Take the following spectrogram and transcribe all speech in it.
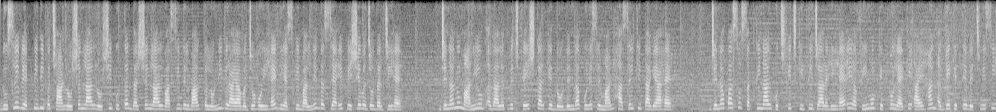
ਦੂਸਰੇ ਵਿਅਕਤੀ ਦੀ ਪਛਾਣ ਰੋਸ਼ਨ ਲਾਲ, ਰੋਸ਼ੀ ਪੁੱਤਰ ਦਰਸ਼ਨ ਲਾਲ, ਵਾਸੀ ਦਿਲਬਾਗ ਕਲੋਨੀ ਗਰਾਇਆ ਵਜੋਂ ਹੋਈ ਹੈ। ਡੀਐਸਪੀ ਬਲ ਨੇ ਦੱਸਿਆ, ਇਹ ਪੇਸ਼ੇ ਵਜੋਂ ਦਰਜੀ ਹੈ। ਜਿਨ੍ਹਾਂ ਨੂੰ ਮਾਨਯੋਗ ਅਦਾਲਤ ਵਿੱਚ ਪੇਸ਼ ਕਰਕੇ 2 ਦਿਨ ਦਾ ਪੁਲਿਸ ਰਿਮਾਂਡ ਹਾਸਲ ਕੀਤਾ ਗਿਆ ਹੈ। ਜਿਨ੍ਹਾਂ ਪਾਸੋਂ ਸਖਤੀ ਨਾਲ ਪੁੱਛਗਿੱਛ ਕੀਤੀ ਜਾ ਰਹੀ ਹੈ, ਇਹ ਅਫੀਮ ਉਹ ਕਿੱਥੋਂ ਲੈ ਕੇ ਆਏ ਹਨ, ਅੱਗੇ ਕਿੱਥੇ ਵੇਚਣੀ ਸੀ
